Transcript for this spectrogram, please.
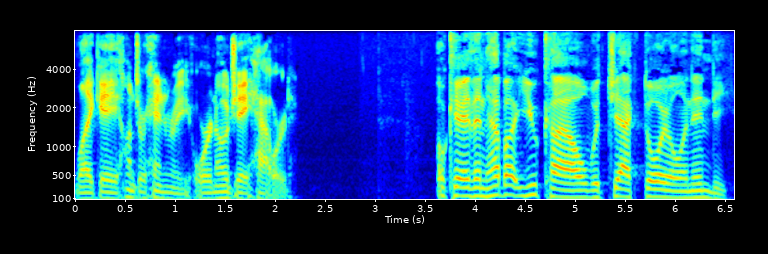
like a Hunter Henry or an OJ Howard. Okay, then how about you, Kyle, with Jack Doyle and Indy?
